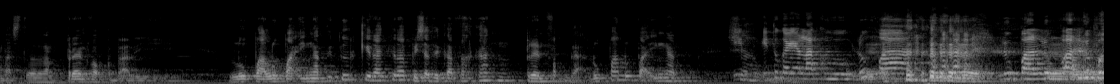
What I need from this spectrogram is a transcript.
bahas tentang brand Fog kembali. Lupa-lupa ingat itu kira-kira bisa dikatakan brand Fog nggak? Lupa-lupa ingat. Itu kayak lagu lupa. lupa lupa lupa.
